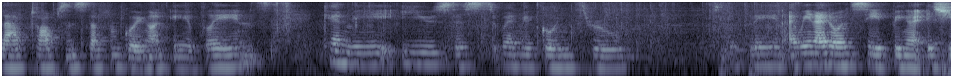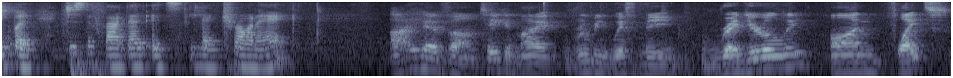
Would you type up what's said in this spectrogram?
laptops and stuff from going on airplanes. Can we use this when we're going through to the plane? I mean, I don't see it being an issue, but just the fact that it's electronic. I have um, taken my Ruby with me regularly on flights.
